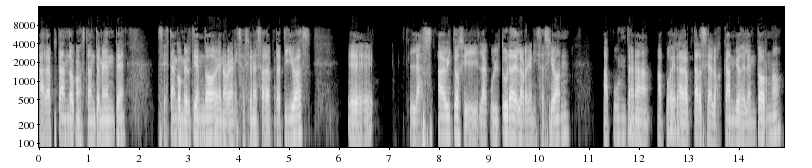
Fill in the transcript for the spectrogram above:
adaptando constantemente, se están convirtiendo en organizaciones adaptativas. Eh, los hábitos y la cultura de la organización apuntan a, poder adaptarse a los cambios del entorno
